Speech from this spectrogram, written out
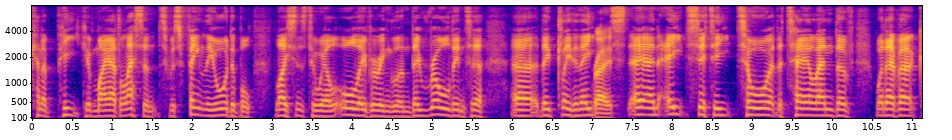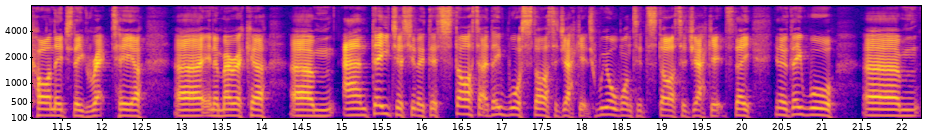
kind of peak of my adolescence was faintly audible. Licensed to Ill all over England. They rolled into. Uh, they played an eight right. an eight city tour at the tail end of whatever carnage they'd wrecked here. Uh, in America, um, and they just, you know, they starter, they wore starter jackets. We all wanted starter jackets. They, you know, they wore um,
